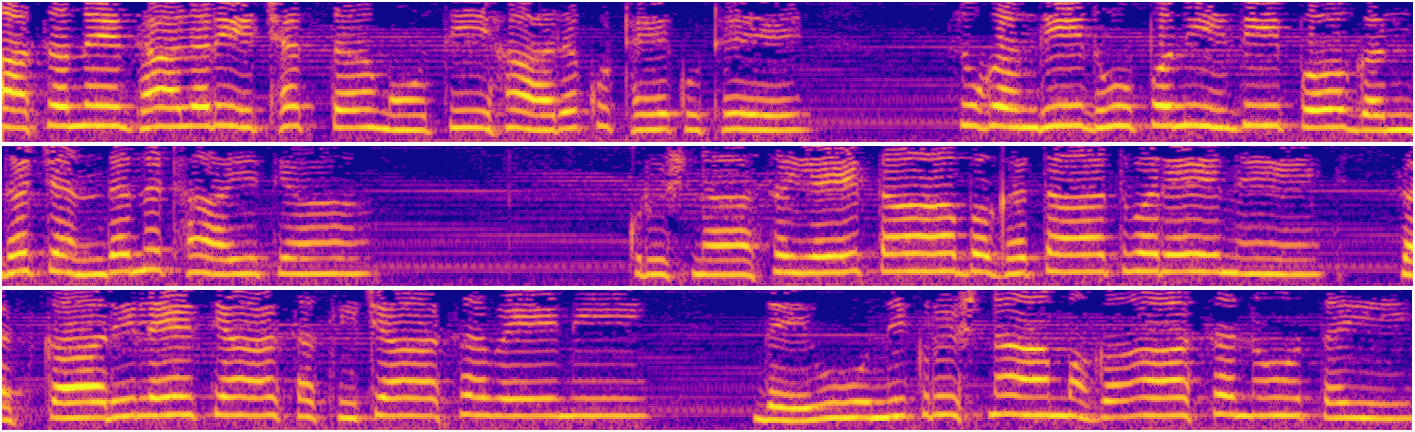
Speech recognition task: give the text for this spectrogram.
आसने झालरी छत्त मोती हार कुठे कुठे. सुगंधी धूपनी दीप गंध चंदन ठायत्या कृष्णास येता बघता त्वरेने सत्कारिले त्या सखीच्या सवेनी. देऊनी कृष्णा मग आसनोतई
